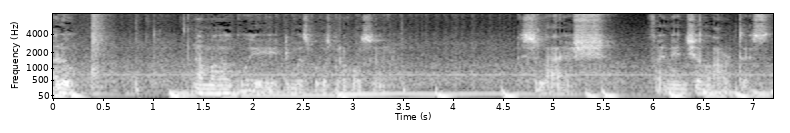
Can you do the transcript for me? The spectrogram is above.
Halo, nama gue Dimas Bagus Prakosa slash financial artist.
